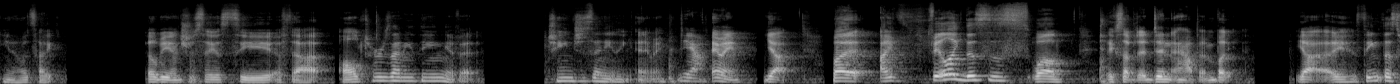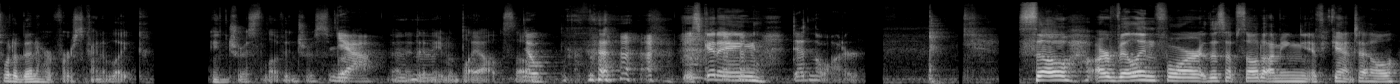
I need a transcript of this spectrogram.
you know, it's like it'll be interesting to see if that alters anything, if it changes anything. Anyway, Yeah. anyway, yeah. But I feel like this is well, except it didn't happen. But yeah, I think this would have been her first kind of like interest, love interest. Yeah. Then it didn't Mhm. even play out. So Nope. just kidding. Dead in the water. so our villain for this episode, I mean, if you can't tell,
